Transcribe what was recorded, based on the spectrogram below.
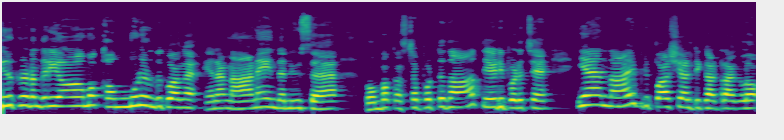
இருக்கிற இடம் தெரியாமல் கம்முன்னு இருந்துக்குவாங்க. ஏன்னா நானே இந்த நியூஸை ரொம்ப கஷ்டப்பட்டு தான் தேடி படித்தேன் ஏன் நான் இப்படி பார்ஷியாலிட்டி காட்டுறாங்களோ?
